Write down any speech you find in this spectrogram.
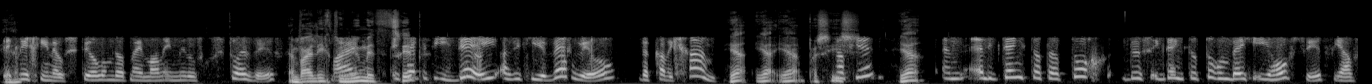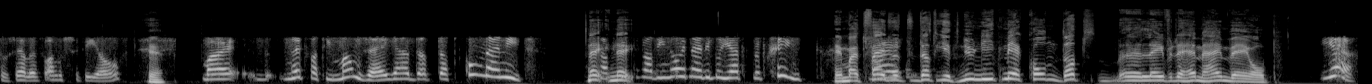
Ik lig hier nou stil omdat mijn man inmiddels gestorven is. En waar ligt u nu met het ik schip? heb het idee, als ik hier weg wil, dan kan ik gaan. Ja, ja, ja, precies. Snap je? Ja, En, en ik denk dat dat toch, dus ik denk dat toch een beetje in je hoofd zit. Ja, vanzelf, alles zit in je hoofd. ja. Maar net wat die man zei, ja, dat, dat kon daar niet. Nee, je? nee. Terwijl hij nooit naar die biljartclub ging. nee, maar het feit Maar- dat, dat hij het nu niet meer kon, dat eh, leverde hem heimwee op. Ja.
